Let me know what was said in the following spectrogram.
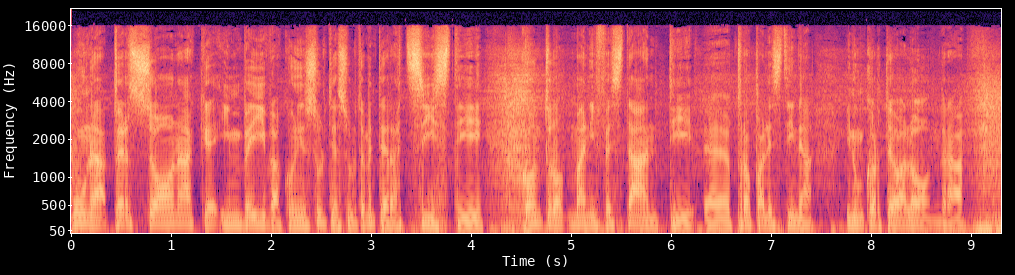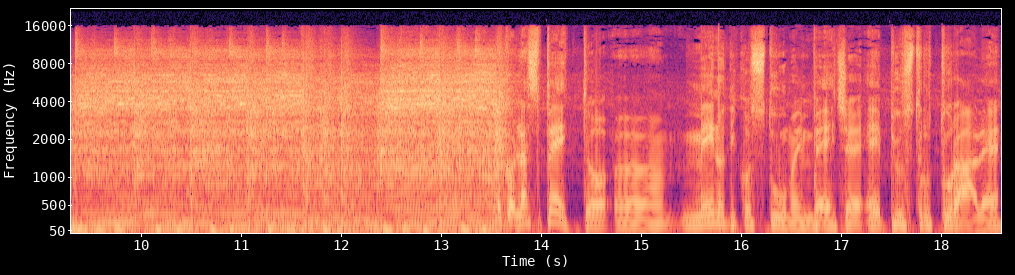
una persona che inveiva con insulti assolutamente razzisti contro manifestanti eh, pro-Palestina in un corteo a Londra. Ecco, l'aspetto eh, meno di costume invece è più strutturale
